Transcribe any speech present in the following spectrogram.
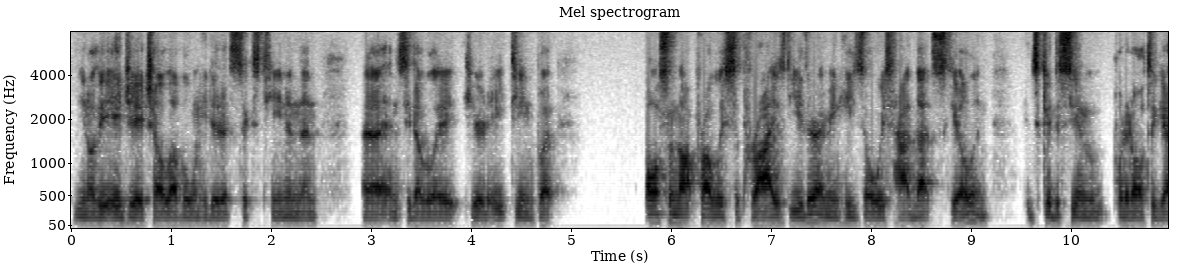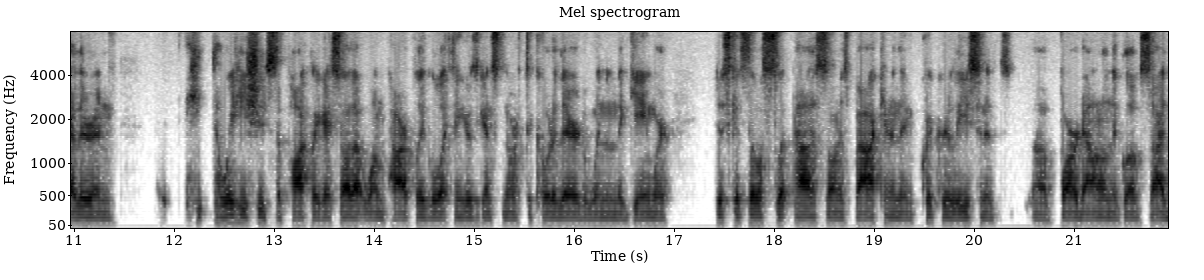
you know, the AJHL level when he did at 16 and then uh, NCAA here at 18, but also not probably surprised either. I mean, he's always had that skill and it's good to see him put it all together. And he, the way he shoots the puck, like I saw that one power play goal, I think it was against North Dakota there to win them the game where just gets a little slip pass on his back and then quick release and it's uh, bar down on the glove side.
